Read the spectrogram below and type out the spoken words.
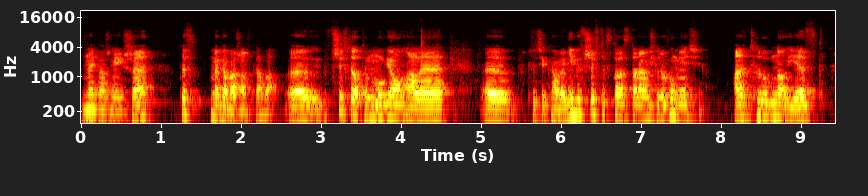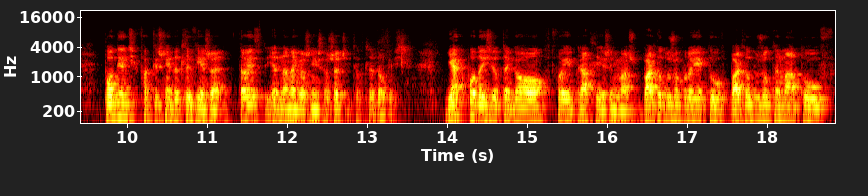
najważniejsze. To jest mega ważna sprawa. E, wszyscy o tym mówią, ale e, co ciekawe, niby wszyscy starają się rozumieć, ale trudno jest podjąć faktycznie decyzję, że to jest jedna najważniejsza rzecz i to chcę dowieść. Jak podejść do tego w Twojej pracy, jeżeli masz bardzo dużo projektów, bardzo dużo tematów,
